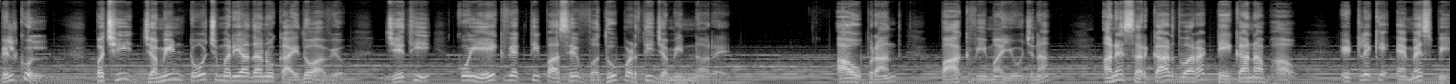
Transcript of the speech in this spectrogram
બિલકુલ. પછી જમીન ટોચ મર્યાદાનો કાયદો આવ્યો જેથી કોઈ એક વ્યક્તિ પાસે વધુ પડતી જમીન ન રહે. આ ઉપરાંત પાક વીમા યોજના અને સરકાર દ્વારા ટેકાના ભાવ એટલે કે એમએસપી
